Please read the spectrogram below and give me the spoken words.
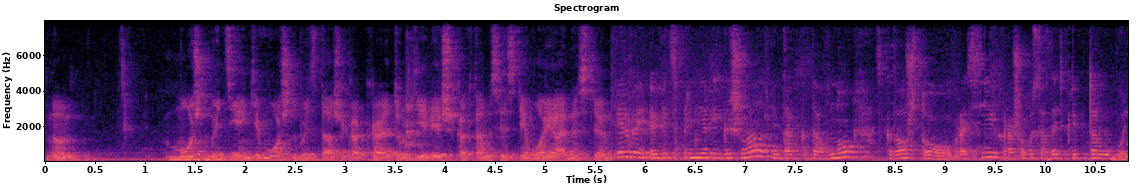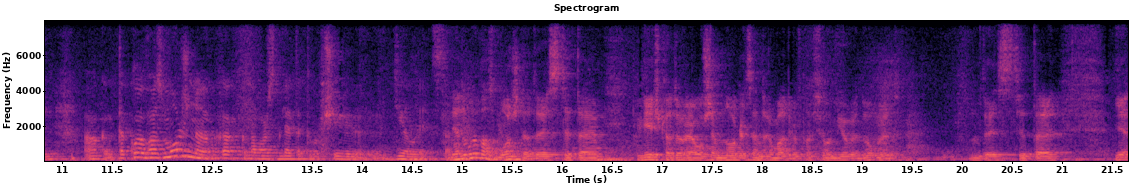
ну, может быть деньги, может быть даже как другие вещи, как там система лояльности. Первый вице-премьер Игорь Шувалов не так давно сказал, что в России хорошо бы создать крипторубль. А такое возможно? Как, на ваш взгляд, это вообще делается? Я думаю, возможно. То есть это вещь, которая уже много центров банков по всему миру думают. То есть это... Я...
